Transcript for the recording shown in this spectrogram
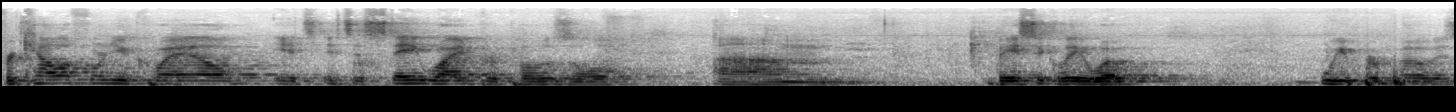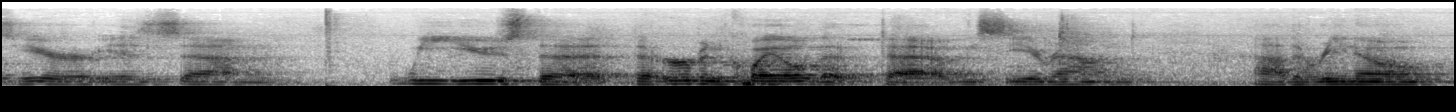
For California quail, it's, it's a statewide proposal. Um, Basically, what we propose here is um, we use the, the urban quail that uh, we see around uh, the Reno,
